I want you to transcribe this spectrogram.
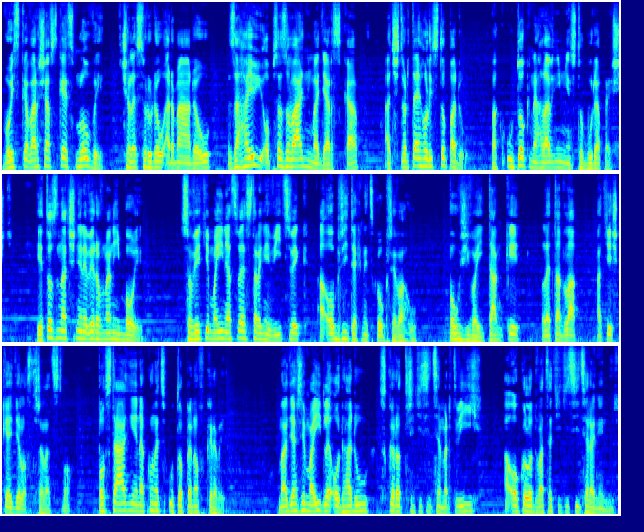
Vojska Varšavské smlouvy v čele s rudou armádou zahajují obsazování Maďarska a 4. listopadu pak útok na hlavní město Budapešť. Je to značně nevyrovnaný boj. Sověti mají na své straně výcvik a obří technickou převahu. Používají tanky, letadla a těžké dělostřelectvo. Povstání je nakonec utopeno v krvi. Maďaři mají dle odhadů skoro 3000 mrtvých a okolo 20 000 raněných.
